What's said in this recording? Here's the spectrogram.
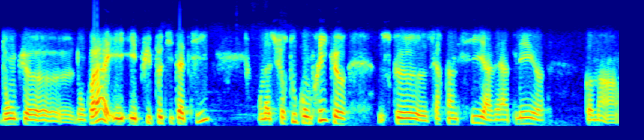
Donc, euh, donc voilà. Et, et, puis petit à petit, on a surtout compris que ce que certains de ci avaient appelé euh, comme un,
